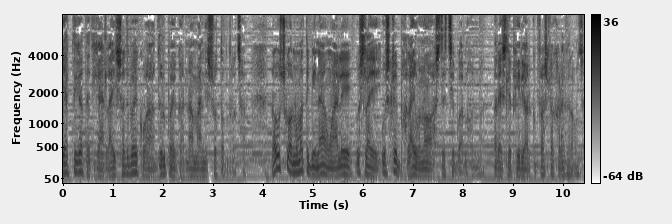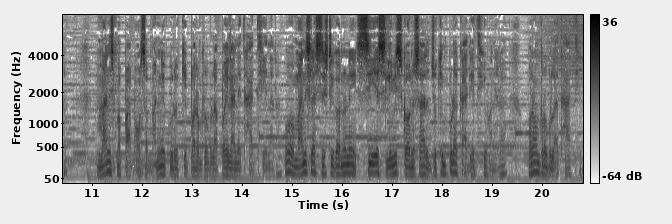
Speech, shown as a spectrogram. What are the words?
व्यक्तिगत अधिकारलाई सदुपयोग वा दुरुपयोग गर्न मानिस स्वतन्त्र छ र उसको अनुमति बिना उहाँले उसलाई उसकै भलाइ हुन हस्तक्षेप गर्नुहुन्न। तर यसले फेरि अर्को प्रश्न खडा गराउँछ। मानिसमा पाप आउँछ भन्ने कुरो के परमप्रभुलाई पहिला नै थाहा थिएन र? हो मानिसलाई सृष्टि गर्नु नै सिएस लिविसको अनुसार जोखिमपूर्ण कार्य थियो भनेर परमप्रभुलाई थाहा थियो।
